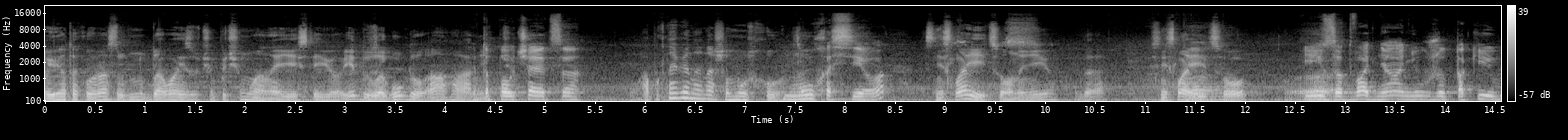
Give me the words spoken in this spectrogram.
И я такой раз, ну давай изучим, почему она есть ее. Иду, загуглил, ага. Это ничего. получается, Обыкновенная наша муха. муха села, Снесла яйцо на нее, да. Снесла А. яйцо. и Э, за два дня они уже такие...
